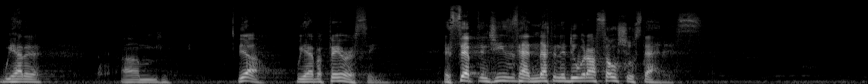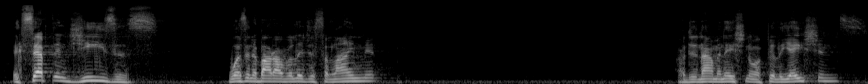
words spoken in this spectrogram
We had a, um, yeah, we have a Pharisee Accepting Jesus had nothing to do with our social status. Accepting Jesus wasn't about our religious alignment, our denominational affiliations.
